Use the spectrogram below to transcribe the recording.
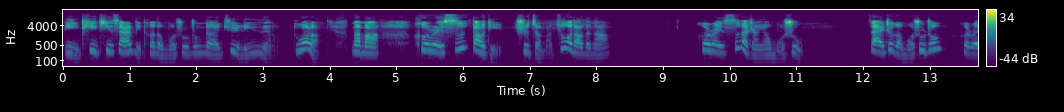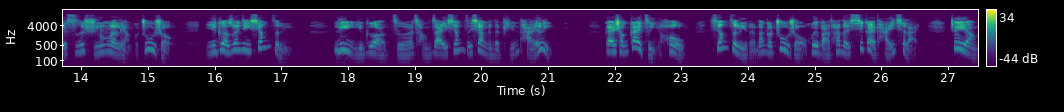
比 P.T. 塞尔比特的魔术中的距离远多了。那么，赫瑞斯到底是怎么做到的呢？赫瑞斯的斩妖魔术，在这个魔术中，赫瑞斯使用了两个助手，一个钻进箱子里，另一个则藏在箱子下面的平台里。盖上盖子以后，箱子里的那个助手会把他的膝盖抬起来，这样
